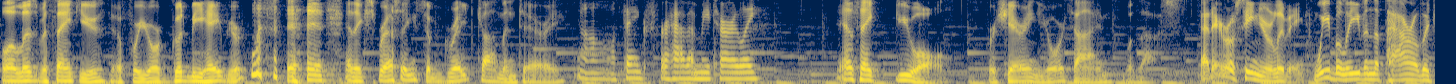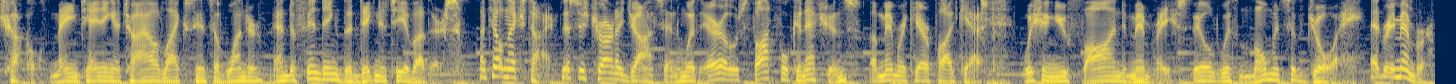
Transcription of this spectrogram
Well, Elizabeth, thank you uh, for your good behavior and, and expressing some great commentary. oh, thanks for having me, Charlie. And thank you all for sharing your time with us. At Arrow Senior Living, we believe in the power of a chuckle, maintaining a childlike sense of wonder, and defending the dignity of others. Until next time, this is Charlie Johnson with Arrow's Thoughtful Connections, a memory care podcast, wishing you fond memories filled with moments of joy. And remember,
